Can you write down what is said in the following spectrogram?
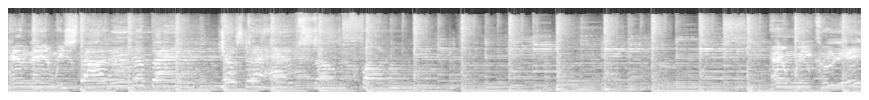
And then we started a band just to have some fun. And we created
